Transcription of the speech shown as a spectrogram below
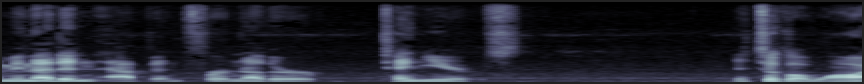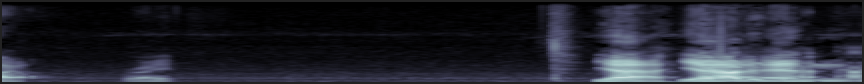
I mean, that didn't happen for another ten years. It took a while, right? Yeah, yeah, yeah and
